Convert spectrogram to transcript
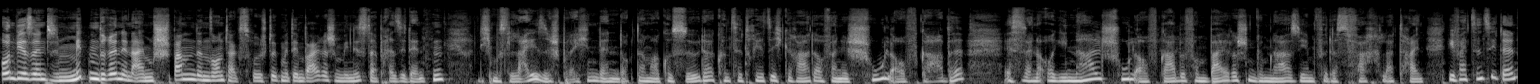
Und wir sind mittendrin in einem spannenden Sonntagsfrühstück mit dem bayerischen Ministerpräsidenten. Und ich muss leise sprechen, denn Dr. Markus Söder konzentriert sich gerade auf eine Schulaufgabe. Es ist eine Originalschulaufgabe vom Bayerischen Gymnasium für das Fach Latein. Wie weit sind Sie denn?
